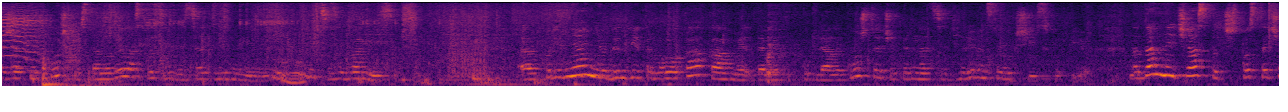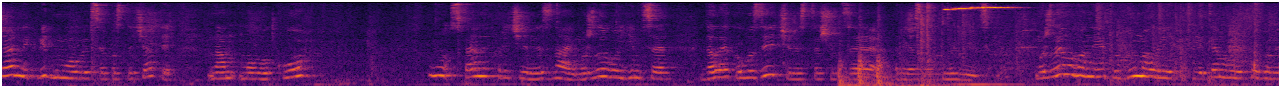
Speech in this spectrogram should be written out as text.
бюджетних коштів становила 172 гривні. Ну, Це за два місяці. Е, В порівнянні 1 літр молока кагми, де ми купляли, коштує 14 гривень 46 копійок. На даний час постачальник відмовився постачати нам молоко ну, з певних причин, не знаю. Можливо, їм це далеко возить через те, що це Прясло Хмельницький. Можливо, вони подумали, яке молоко вони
